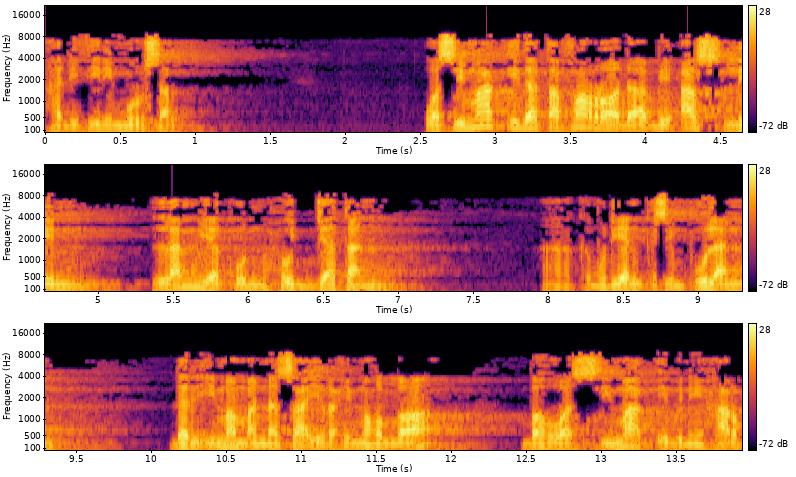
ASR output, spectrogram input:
hadis ini mursal. Wasimak idza tafarrada bi aslin lam yakun hujjatan. Nah, kemudian kesimpulan dari Imam An-Nasai rahimahullah bahwa Simak ibni Harb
